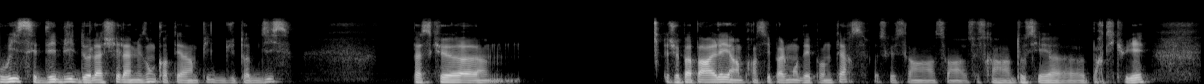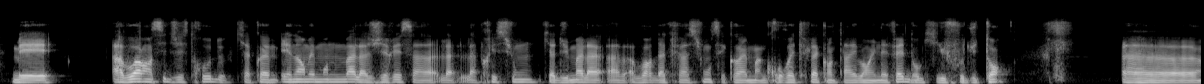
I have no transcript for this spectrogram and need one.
oui, c'est débile de lâcher la maison quand tu es un pic du top 10. Parce que euh, je vais pas parler hein, principalement des Panthers, parce que ça, ce sera un dossier euh, particulier. Mais avoir un CJ Stroud qui a quand même énormément de mal à gérer sa, la, pression, qui a du mal à, avoir de la création, c'est quand même un gros red flag quand tu arrives en NFL, donc il lui faut du temps. Euh,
